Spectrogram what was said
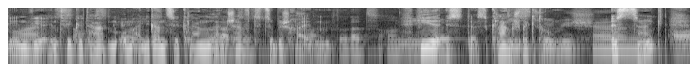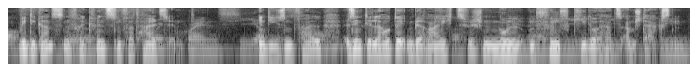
den wir entwickelt haben, um eine ganze Klanglandschaft zu beschreiben. Hier ist das Klangspektrum. Es zeigt, wie die ganzen Frequenzen verteilt sind. In diesem Fall sind die Laute im Bereich zwischen 0 und 5 Kilohertz am stärksten.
